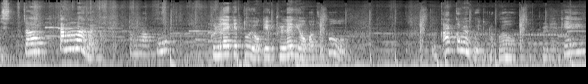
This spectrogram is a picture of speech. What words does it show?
진짜 딱 맞아요. 딱 맞고 블랙에 또 여기 블랙이어가지고 좀 깔끔해 보이더라고요. 그래서 블랙에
